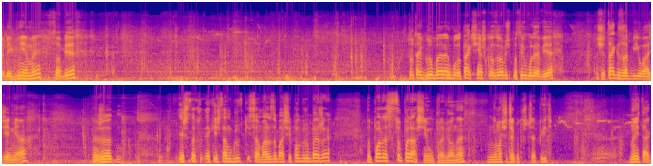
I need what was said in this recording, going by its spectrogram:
Przebiegniemy sobie. Tutaj gruberem było tak ciężko zrobić po tej ulewie. To się tak zabiła ziemia, że jeszcze jakieś tam grudki są, ale zobaczcie, po gruberze no pole jest superaśnie uprawione. Nie ma się czego przyczepić. No i tak,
